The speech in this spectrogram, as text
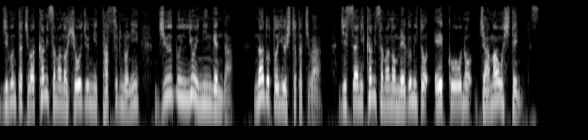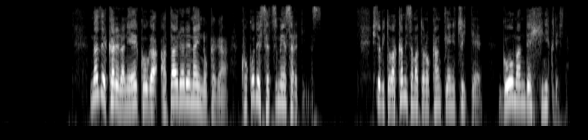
自分たちは神様の標準に達するのに十分良い人間だ、などという人たちは、実際に神様の恵みと栄光の邪魔をしているのです。なぜ彼らに栄光が与えられないのかが、ここで説明されています。人々は神様との関係について、傲慢で皮肉でした。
